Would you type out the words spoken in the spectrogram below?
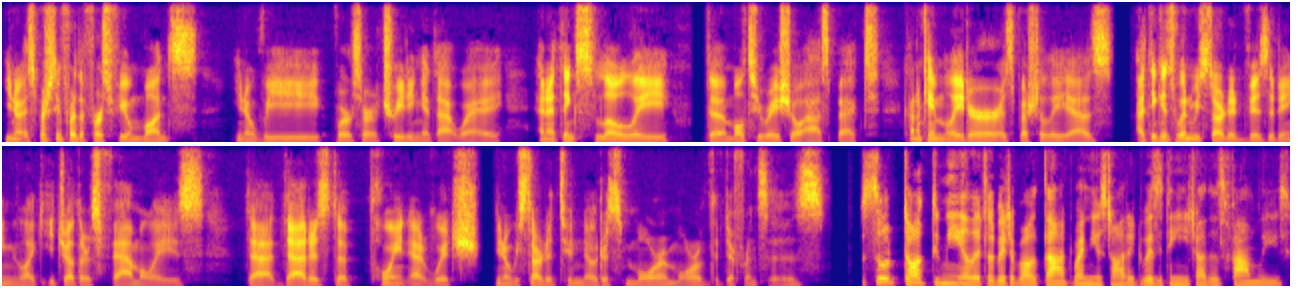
You know, especially for the first few months, you know, we were sort of treating it that way. And I think slowly the multiracial aspect kind of came later, especially as I think it's when we started visiting like each other's families that that is the point at which, you know, we started to notice more and more of the differences. So, talk to me a little bit about that when you started visiting each other's families.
